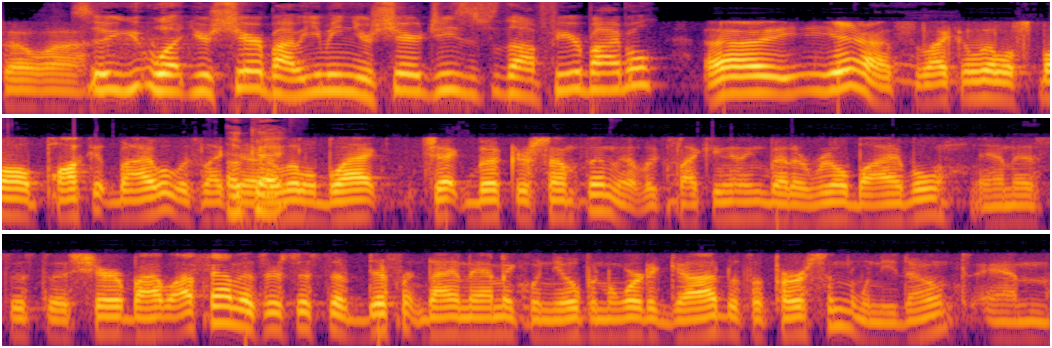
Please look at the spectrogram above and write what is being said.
So, uh, So you what? Your share Bible? You mean your share Jesus without fear Bible? uh, yeah, it's like a little small pocket Bible. It's like Okay. a little black checkbook or something. It looks like anything but a real Bible, and it's just a share Bible. I found that there's just a different dynamic when you open the Word of God with a person when you don't, and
